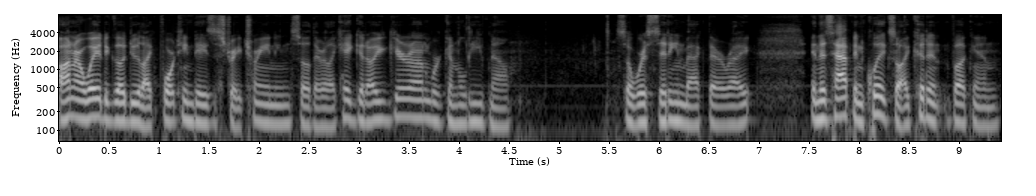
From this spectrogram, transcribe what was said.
on our way to go do like 14 days of straight training. So they were like, "Hey, get all your gear on. We're to leave now." So we're sitting back there, right? and this happened quick, so I couldn't fucking,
